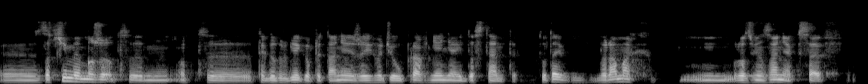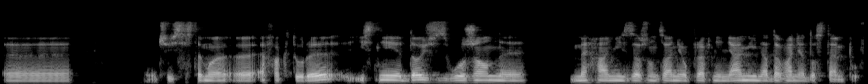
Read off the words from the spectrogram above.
E, zacznijmy może od, od e, tego drugiego pytania, jeżeli chodzi o uprawnienia i dostępy. Tutaj w ramach rozwiązania KSEF, e, czyli systemu e, e-faktury, istnieje dość złożony mechanizm zarządzania uprawnieniami i nadawania dostępów.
